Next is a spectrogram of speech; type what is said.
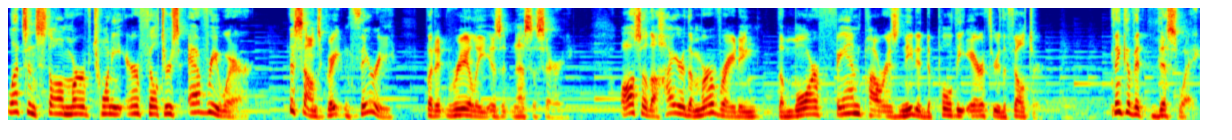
let's install MERV 20 air filters everywhere. This sounds great in theory, but it really isn't necessary. Also, the higher the MERV rating, the more fan power is needed to pull the air through the filter. Think of it this way.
